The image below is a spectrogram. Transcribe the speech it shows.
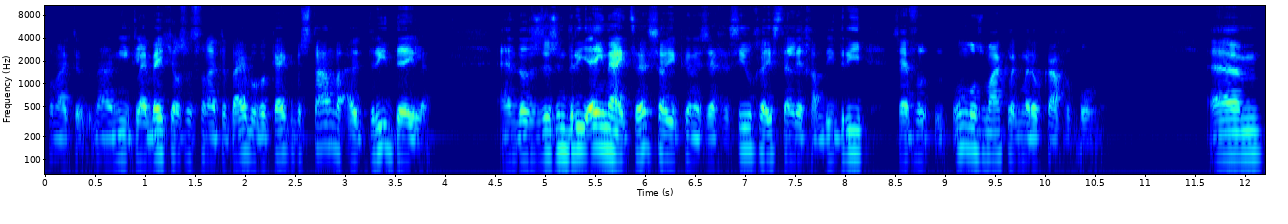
vanuit nou niet een klein beetje als we het vanuit de Bijbel bekijken, bestaan we uit drie delen. En dat is dus een drie-eenheid, hè, zou je kunnen zeggen. Ziel, geest en lichaam. Die drie zijn onlosmakelijk met elkaar verbonden. Um,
